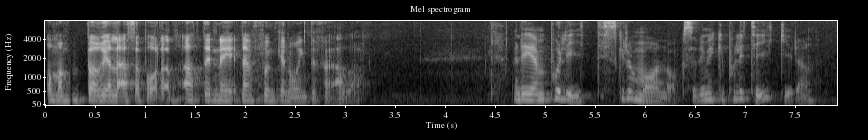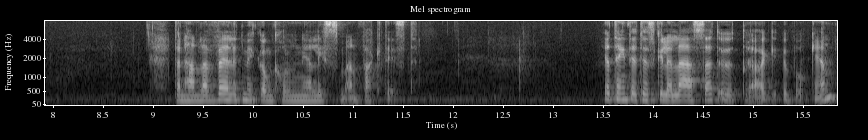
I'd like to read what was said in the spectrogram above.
om man börjar läsa på den. Att den, är, den funkar nog inte för alla. Men det är en politisk roman också. Det är mycket politik i den. Den handlar väldigt mycket om kolonialismen faktiskt. Jag tänkte att jag skulle läsa ett utdrag ur boken.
